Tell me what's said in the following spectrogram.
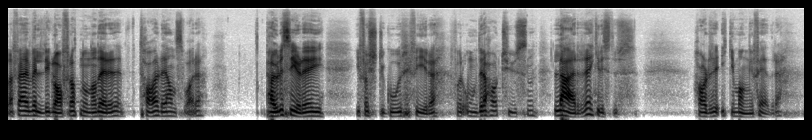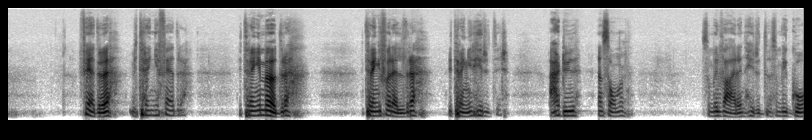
Derfor er jeg veldig glad for at noen av dere tar det ansvaret. Paulus sier det i, i første kor fire. For om dere har tusen lærere i Kristus, har dere ikke mange fedre. Fedre. Vi trenger fedre. Vi trenger mødre. Vi trenger foreldre. Vi trenger hyrder. Er du en sånn som vil være en hyrde, som vil gå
